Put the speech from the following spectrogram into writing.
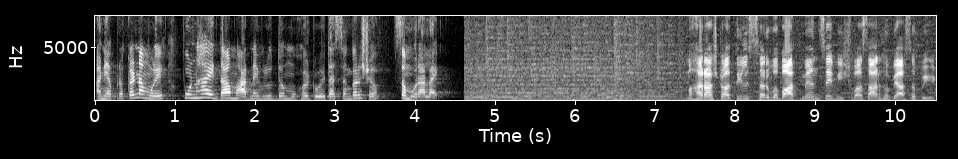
आणि या प्रकरणामुळे पुन्हा एकदा मारण्याविरुद्ध मोहोळ टोळीचा संघर्ष समोर आलाय. महाराष्ट्रातील सर्व बातम्यांचे विश्वासार्ह व्यासपीठ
